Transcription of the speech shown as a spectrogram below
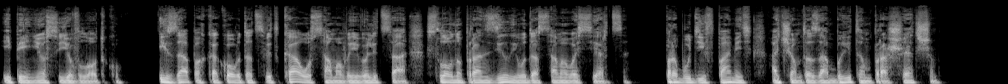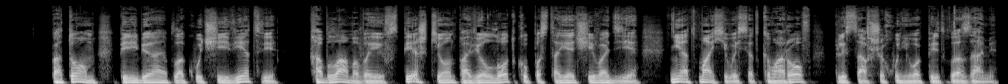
и перенес ее в лодку. И запах какого-то цветка у самого его лица словно пронзил его до самого сердца, пробудив память о чем-то забытом, прошедшем. Потом, перебирая плакучие ветви, обламывая их в спешке, он повел лодку по стоячей воде, не отмахиваясь от комаров, плясавших у него перед глазами.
